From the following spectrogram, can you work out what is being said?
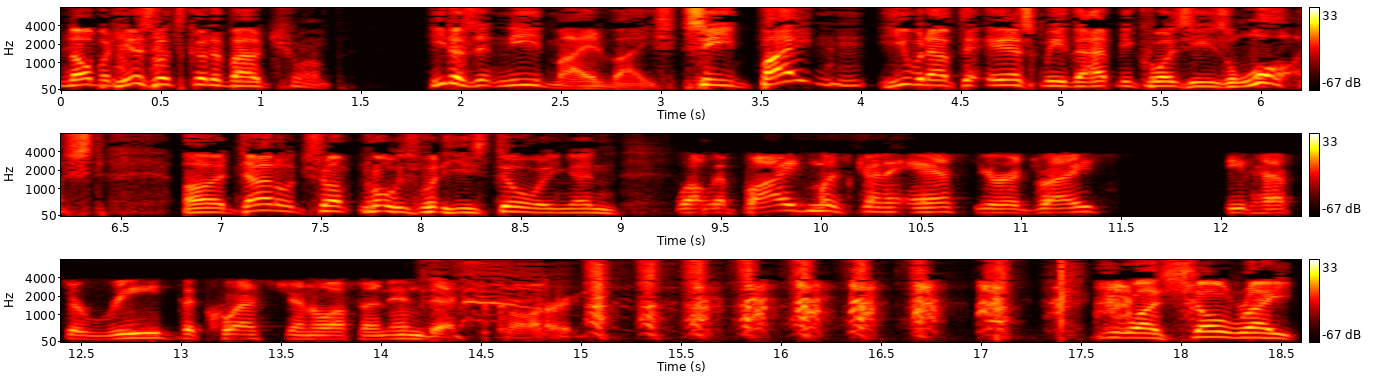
No, but here's what's good about Trump. He doesn't need my advice. See, Biden, he would have to ask me that because he's lost. Uh, Donald Trump knows what he's doing, and Well, if Biden was going to ask your advice, he'd have to read the question off an index card. you are so right.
